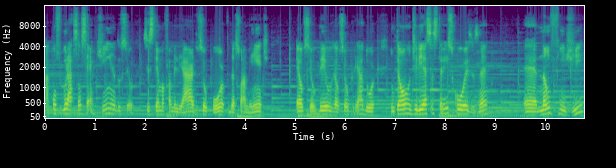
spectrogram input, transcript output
a configuração certinha do seu sistema familiar, do seu corpo, da sua mente, é o seu Deus, é o seu Criador. Então eu diria essas três coisas, né? É, não fingir,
